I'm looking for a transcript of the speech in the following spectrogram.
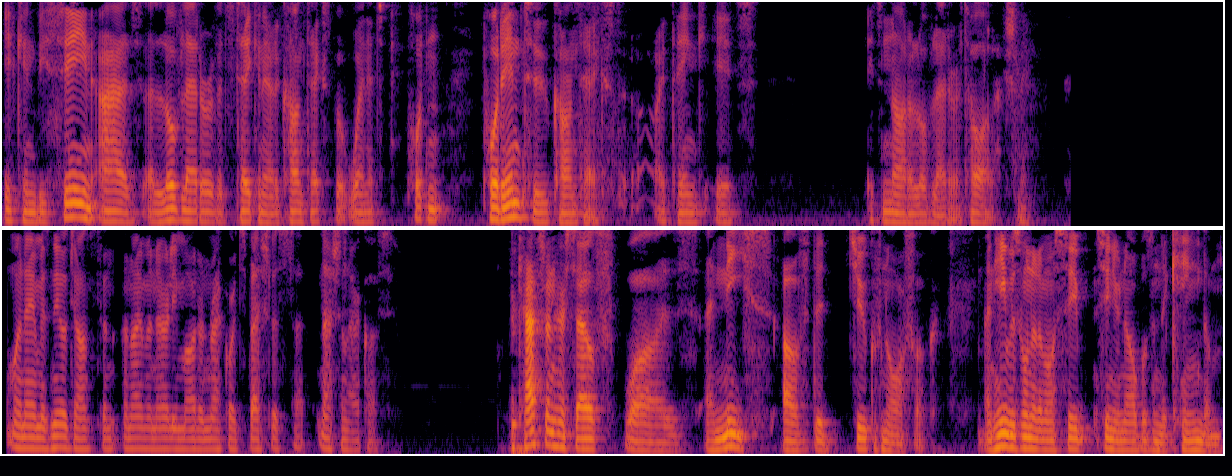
It can be seen as a love letter if it's taken out of context, but when it's put in, put into context, I think it's it's not a love letter at all, actually. My name is Neil Johnston, and I'm an early modern record specialist at National Archives. Catherine herself was a niece of the Duke of Norfolk, and he was one of the most senior nobles in the kingdom.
